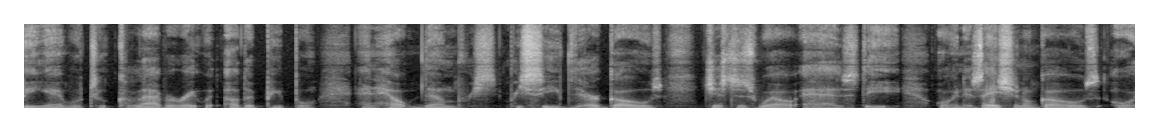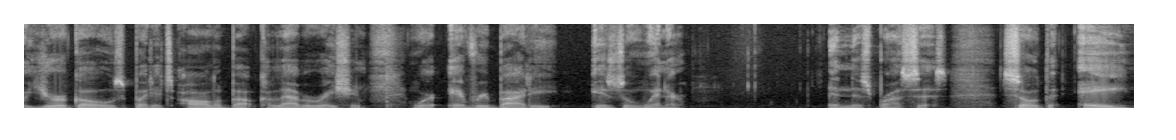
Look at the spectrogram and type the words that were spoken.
being able to collaborate with other people and help them re- receive their goals just as well as the organizational goals or your goals. But it's all about collaboration where everybody is a winner in this process. So the A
